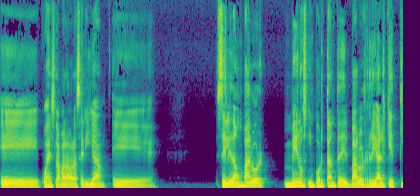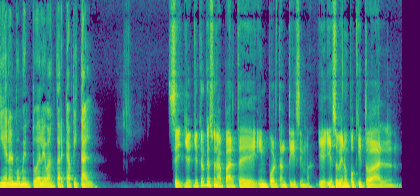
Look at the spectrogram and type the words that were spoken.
Eh, ¿Cuál es la palabra? Sería... Eh, se le da un valor menos importante del valor real que tiene el momento de levantar capital. Sí, yo, yo creo que es una parte importantísima. Y, y, eso viene un poquito al,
